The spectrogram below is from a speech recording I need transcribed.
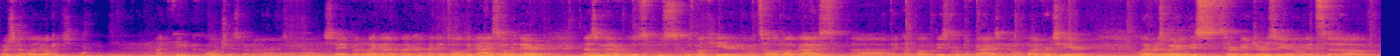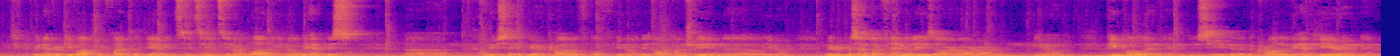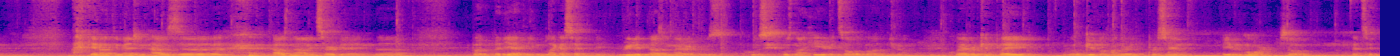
question about Jokic. Yeah. I think coach is gonna is gonna say, but like I, like I, like I told the guys over there, doesn't matter who's who's who's not here. You know, it's all about guys, uh, about this group of guys. You know, whoever's here, whoever's wearing this Serbian jersey. You know, it's uh, we never give up. We fight till the end. It's it's it's in our blood. You know, we have this. Uh, how do you say? We are proud of, of you know the, our country and uh, we represent our families, our, our, our you know, people, and, and, you see the, the crowd that we have here, and, and I cannot imagine how's uh, how's now in Serbia. And uh, but but yeah, I mean, like I said, it really doesn't matter who's who's who's not here. It's all about you know whoever can play will give hundred percent, even more. So that's it.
